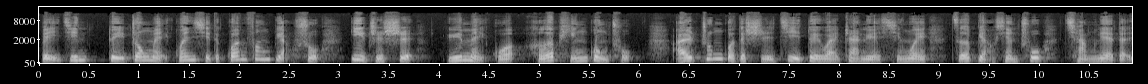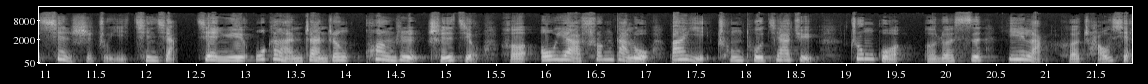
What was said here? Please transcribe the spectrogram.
北京对中美关系的官方表述一直是与美国和平共处，而中国的实际对外战略行为则表现出强烈的现实主义倾向。鉴于乌克兰战争旷日持久和欧亚双大陆巴以冲突加剧，中国、俄罗斯、伊朗和朝鲜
